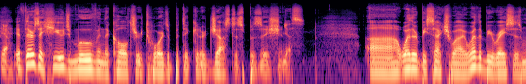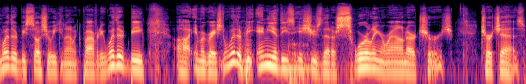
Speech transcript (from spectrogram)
Yeah. if there's a huge move in the culture towards a particular justice position, yes. uh, whether it be sexuality, whether it be racism, whether it be socioeconomic poverty, whether it be uh, immigration, whether it be any of these issues that are swirling around our church, churches,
